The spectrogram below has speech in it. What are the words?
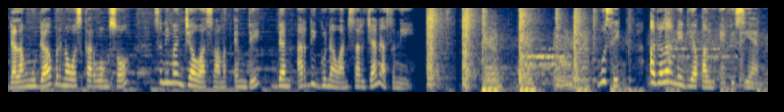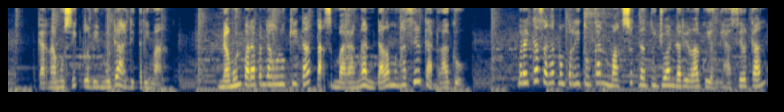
Dalang muda Bernowo Sekarwongso, seniman Jawa Slamet MD, dan Ardi Gunawan Sarjana Seni. Musik adalah media paling efisien, karena musik lebih mudah diterima. Namun para pendahulu kita tak sembarangan dalam menghasilkan lagu. Mereka sangat memperhitungkan maksud dan tujuan dari lagu yang dihasilkan,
